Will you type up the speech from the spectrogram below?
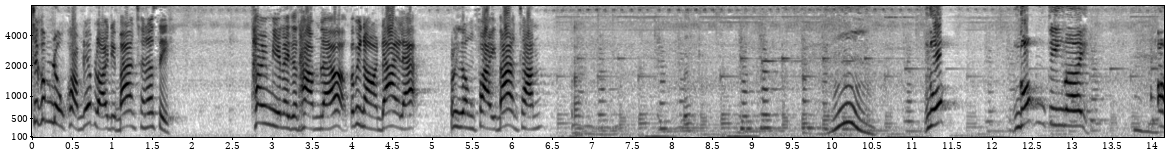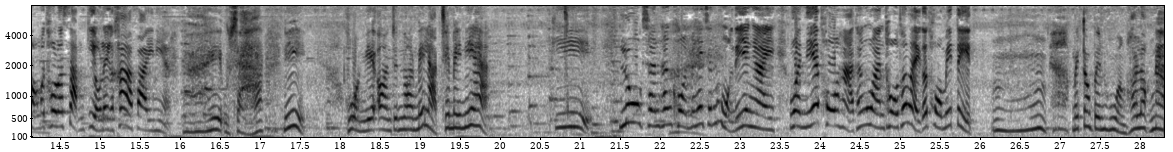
ฉันก็มาดูความเรียบร้อยในบ้านฉันนะสิ ถ้าไม่มีอะไรจะทำแล้วก็ไปนอนได้แล้ว เปลืองไฟบ้านฉัน อืมงก งกจริงๆเลย ออกมาโทรศัพท์เกี่ยวอะไรกับค่าไฟเนี่ย เฮ้ย อุตสาห์นี่ ห่วงยายออนจนนอนไม่หลับใช่ไหมเนี่ย พี่ลูกฉันทั้งคนไม่ให้ฉันห่วงได้ยังไง วันนี้โทรหาทั้งวันโทรเท่าไหร่ก็โทรไม่ติด อืมไม่ต้องเป็นห่วงเขาหรอกนา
